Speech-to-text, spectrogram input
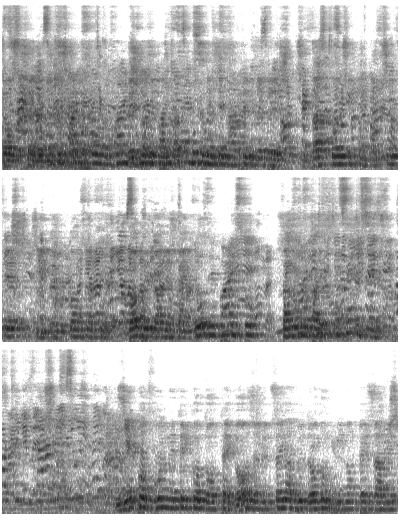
do czego? Więc proszę Państwa, skupmy się na tym, żeby zaskoczyć tę dyskusję i był konsensus dobry dla mieszkańców. Szanowni Państwo, nie pozwólmy tylko do tego, żeby przejazd był drogą gminną bez żadnych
